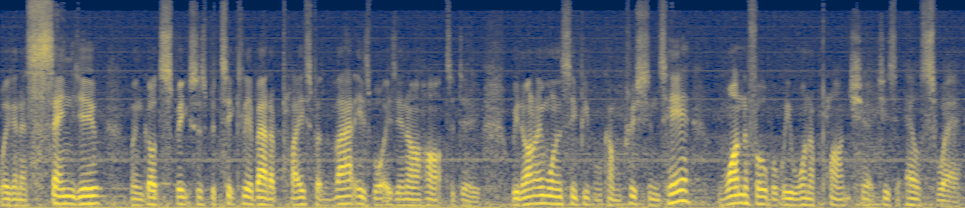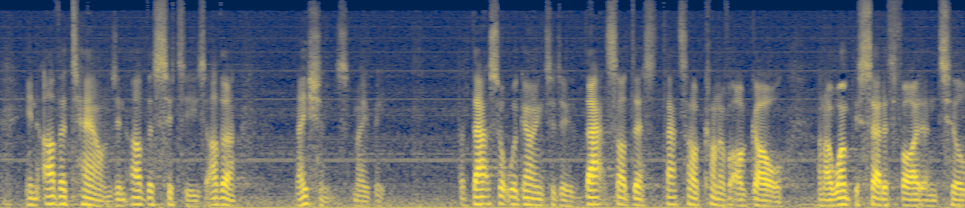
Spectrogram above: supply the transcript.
We're going to send you when God speaks to us, particularly about a place, but that is what is in our heart to do. We not only want to see people become Christians here, wonderful, but we want to plant churches elsewhere, in other towns, in other cities, other nations, maybe. But that's what we're going to do. That's our, des- that's our kind of our goal. And I won't be satisfied until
